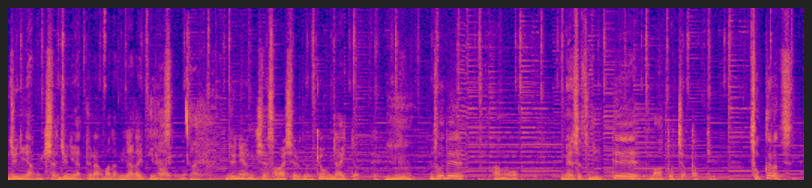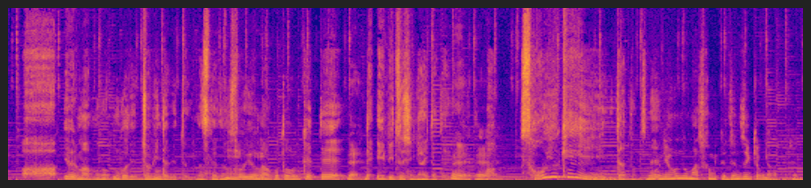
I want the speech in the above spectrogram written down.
ジュニアの記者ジュニアっていうのはまだ見習いって言うんですけどね、はいはい。ジュニアの記者探してるけど興味ないって言われて。うん。でそれであの面接に行って、まあ、通っちゃったっていう。そこからですね。ああいわゆるまあ向こうでジョブインタビューと言いますけど、うんそういうようなことを受けて、えで AP 通信に入ったという、えええあそういう経緯だったんですね。もう日本のマスコミって全然興味なかったんですよね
